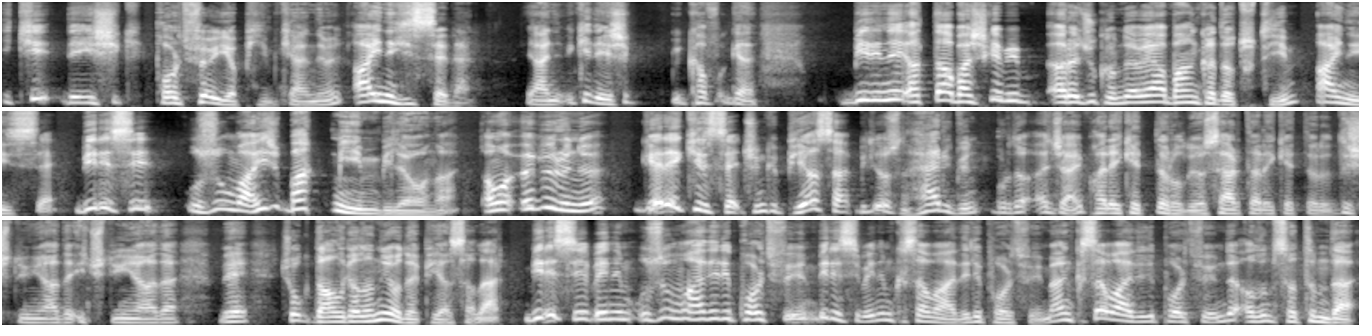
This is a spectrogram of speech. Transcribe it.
iki değişik portföy yapayım kendime. Aynı hisseden. Yani iki değişik bir kafa. Yani birini hatta başka bir aracı kurumda veya bankada tutayım. Aynı hisse. Birisi uzun vadeli hiç bakmayayım bile ona. Ama öbürünü Gerekirse çünkü piyasa biliyorsun her gün burada acayip hareketler oluyor. Sert hareketler oluyor. Dış dünyada, iç dünyada ve çok dalgalanıyor da piyasalar. Birisi benim uzun vadeli portföyüm, birisi benim kısa vadeli portföyüm. Ben kısa vadeli portföyümde alım satım da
